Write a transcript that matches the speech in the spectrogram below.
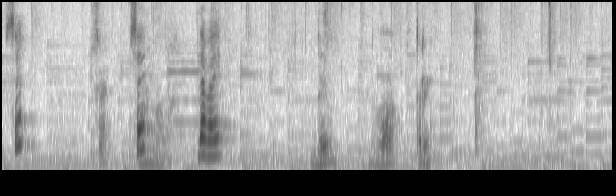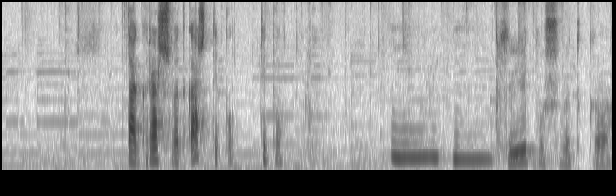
Все, Все? Все. Погнали. давай. Один, два, три. Так, гра швидка ж, типу. Типу. Типу швидка.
